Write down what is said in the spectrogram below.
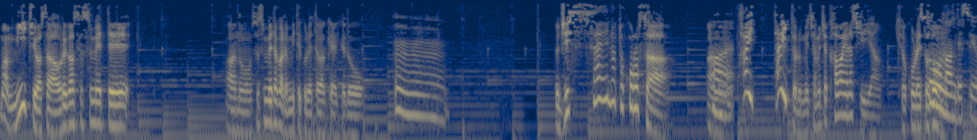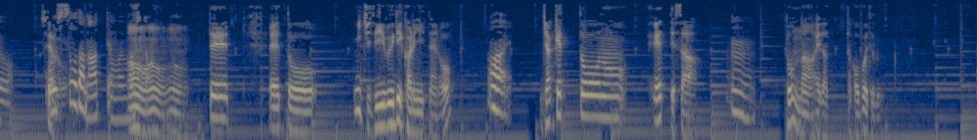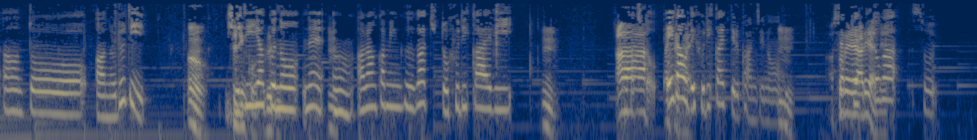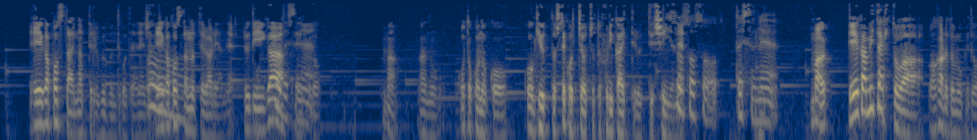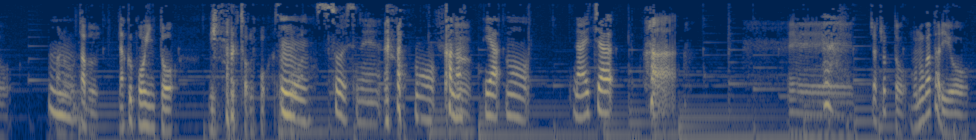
まあ、ミーチはさ、俺が勧めて、あの、勧めたから見てくれたわけやけど、うんうんうん。実際のところさ、あの、はいタイタイトルめちゃめちゃ可愛らしいやん。チョコレートドーナツ。そうなんですよ。美味しそうだなって思いました。うんうんうん。で、えっ、と、ミーチ DVD 借りに行ったんやろ？はい。ジャケットの絵ってさ、うん。どんな絵だったか覚えてる？あんと、あの、ルディ、うん。主ルデ人公ィ役のね、ううんん、アラン・カミングがちょっと振り返り、うん。ああかちょっと笑顔で振り返ってる感じの、うん。それあれやね。ャケットが、そう、映画ポスターになってる部分ってことやね。うん映画ポスターになってるあれやね。ルディが、ねえっと、まあ、あの、男の子をギュッとしてこっちをちょっと振り返ってるっていうシーンやそうね。そうそう、ですね。まあ、映画見た人はわかると思うけど、うん。あの、多分、泣くポイントになると思うわ、そこはうん、そうですね。もう、かな、うんいや、もう、泣いちゃう。はぁ、えー、じゃあちょっと物語を、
